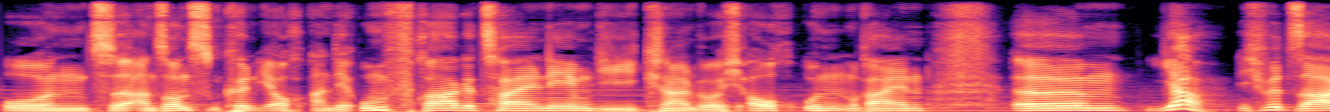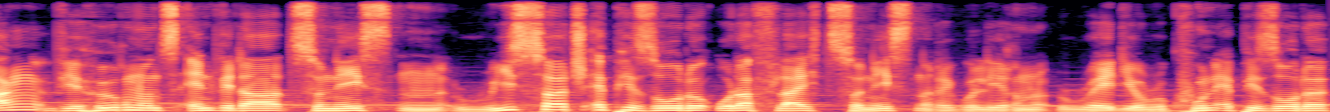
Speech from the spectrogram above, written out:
und äh, ansonsten könnt ihr auch an der Umfrage teilnehmen, die knallen wir euch auch unten rein. Ähm, ja, ich würde sagen, wir hören uns entweder zur nächsten Research-Episode oder vielleicht zur nächsten regulären Radio Raccoon-Episode.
